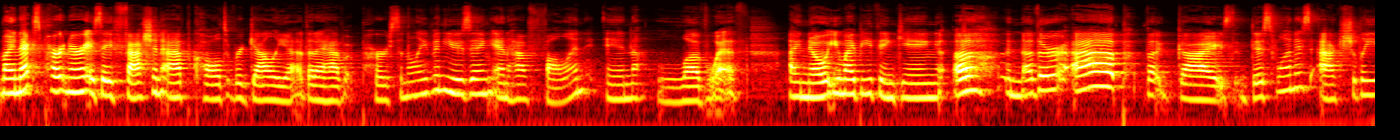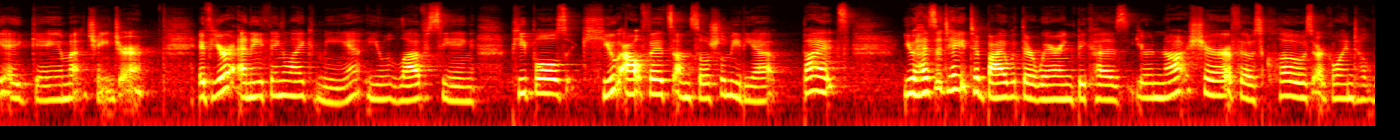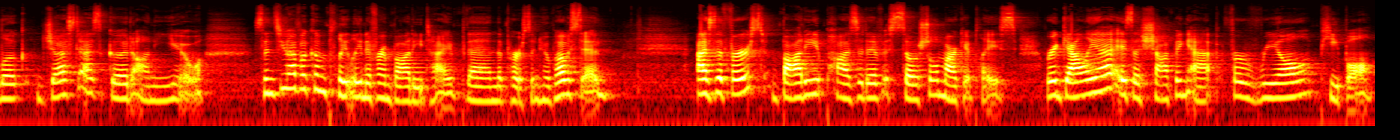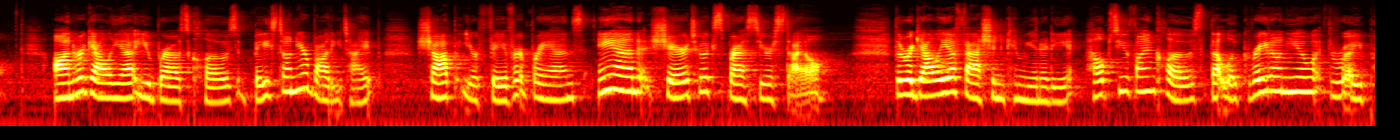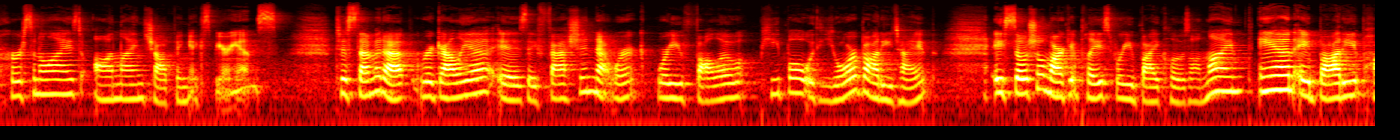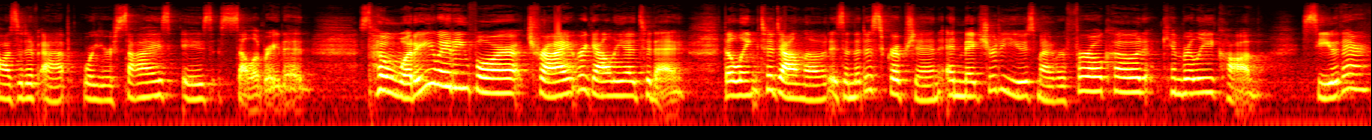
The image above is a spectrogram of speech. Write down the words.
My next partner is a fashion app called Regalia that I have personally been using and have fallen in love with. I know what you might be thinking, ugh, another app. But guys, this one is actually a game changer. If you're anything like me, you love seeing people's cute outfits on social media, but you hesitate to buy what they're wearing because you're not sure if those clothes are going to look just as good on you, since you have a completely different body type than the person who posted. As the first body positive social marketplace, Regalia is a shopping app for real people. On Regalia, you browse clothes based on your body type, shop your favorite brands, and share to express your style. The Regalia fashion community helps you find clothes that look great on you through a personalized online shopping experience. To sum it up, Regalia is a fashion network where you follow people with your body type, a social marketplace where you buy clothes online, and a body positive app where your size is celebrated. So, what are you waiting for? Try Regalia today. The link to download is in the description, and make sure to use my referral code Kimberly Cobb. See you there.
